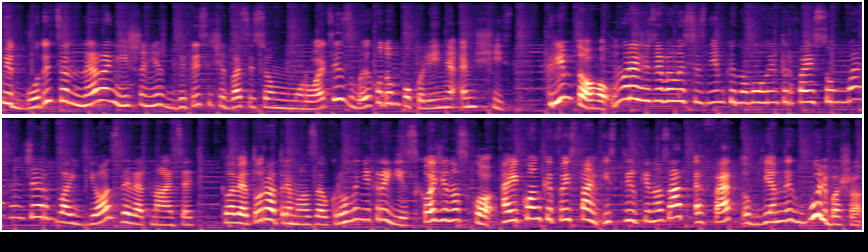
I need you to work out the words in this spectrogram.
відбудеться не раніше ніж у 2027 році з виходом покоління M6. Крім того, у мережі з'явилися знімки нового інтерфейсу Messenger в iOS 19. Клавіатура отримала заокруглені краї, схожі на скло, а іконки FaceTime і стрілки назад ефект об'ємних бульбашок.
